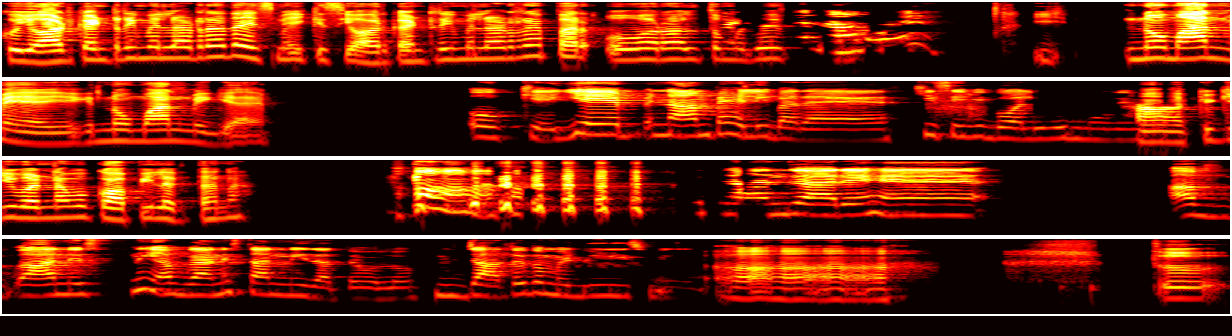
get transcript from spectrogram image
कोई और कंट्री में लड़ रहा था इसमें ये किसी और कंट्री में लड़ रहा है पर ओवरऑल तो मुझे क्या नाम है? इ- नोमान में है ये नोमान में गया है। ओके ये नाम पहली बार आया है किसी भी बॉलीवुड मूवी में। हाँ क्योंकि वरना वो कॉपी लगता ना। हाँ ईरान जा रहे हैं अफ़गानिस्तान नहीं अफ़गानिस्तान नहीं जाते वो लोग जाते तो मिडिल ईस्ट में ही है। हाँ हाँ हाँ। तो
